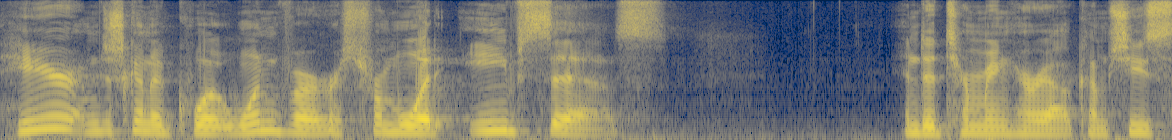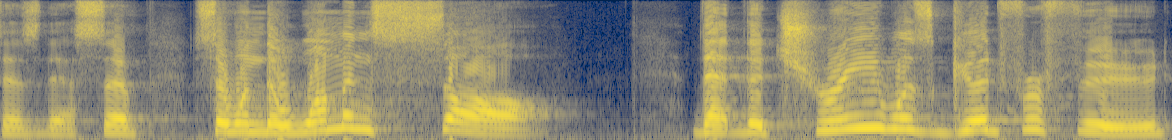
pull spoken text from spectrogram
here I'm just going to quote one verse from what Eve says in determining her outcome. She says this So, so when the woman saw that the tree was good for food,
